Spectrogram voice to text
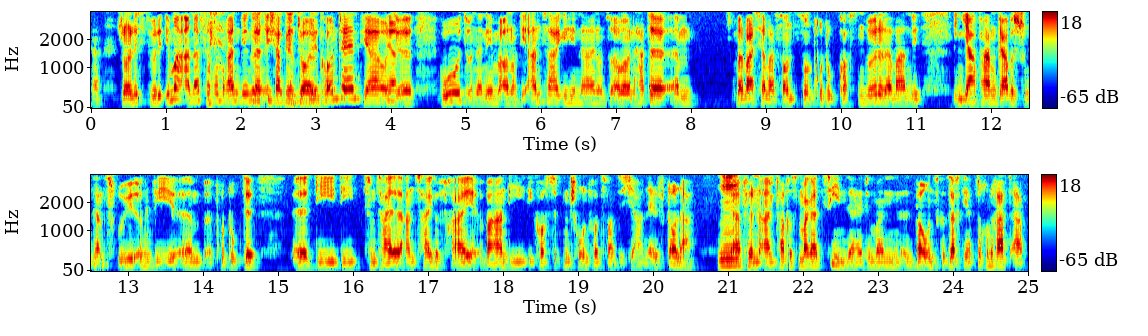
Ja, Journalist würde immer andersherum rangehen, sagen, ich habe so den tollen sehen. Content, ja, und ja. Äh, gut, und dann nehmen wir auch noch die Anzeige hinein und so, aber man hatte, ähm, man weiß ja, was sonst so ein Produkt kosten würde. Da waren die, in Japan gab es schon ganz früh irgendwie ähm, Produkte, äh, die, die zum Teil anzeigefrei waren, die, die kosteten schon vor 20 Jahren 11 Dollar. Mhm. Ja, für ein einfaches Magazin. Da hätte man bei uns gesagt, ihr habt doch ein Rad ab.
